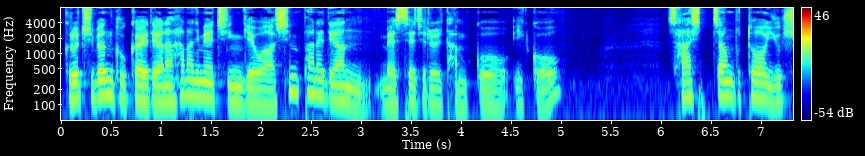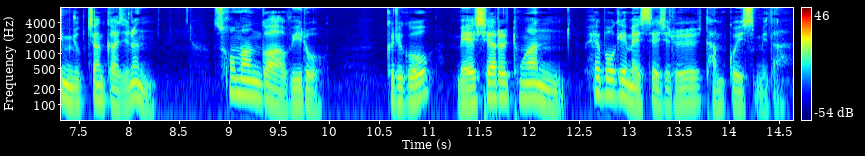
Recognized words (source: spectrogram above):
그리고 주변 국가에 대한 하나님의 징계와 심판에 대한 메시지를 담고 있고 40장부터 66장까지는 소망과 위로 그리고 메시아를 통한 회복의 메시지를 담고 있습니다.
